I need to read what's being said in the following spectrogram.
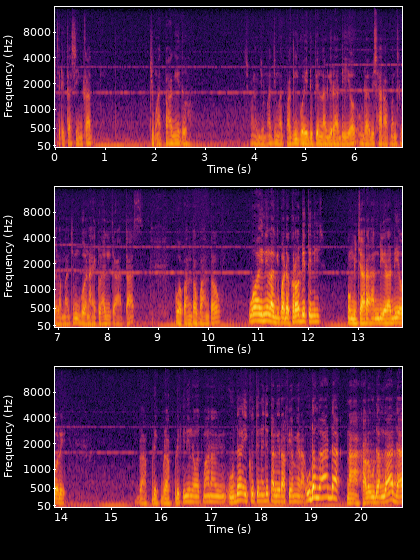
cerita singkat. Jumat pagi tuh. Semalam Jumat, Jumat pagi gue hidupin lagi radio, udah habis sarapan segala macem, gue naik lagi ke atas, gue pantau-pantau. Wah ini lagi pada kredit ini pembicaraan di radio deh brak brik ini lewat mana? Udah ikutin aja tali rafia merah. Udah nggak ada. Nah kalau udah nggak ada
